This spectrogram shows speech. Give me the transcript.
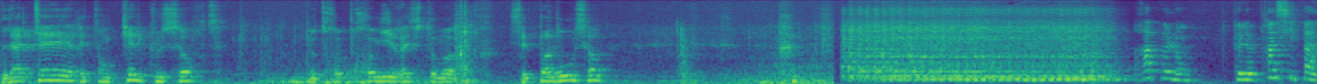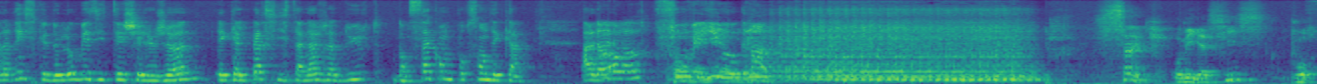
La terre est en quelque sorte notre premier estomac. C'est pas beau ça? Que le principal risque de l'obésité chez le jeune est qu'elle persiste à l'âge adulte dans 50% des cas. Alors, faut veiller au grain. 5 oméga 6 pour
